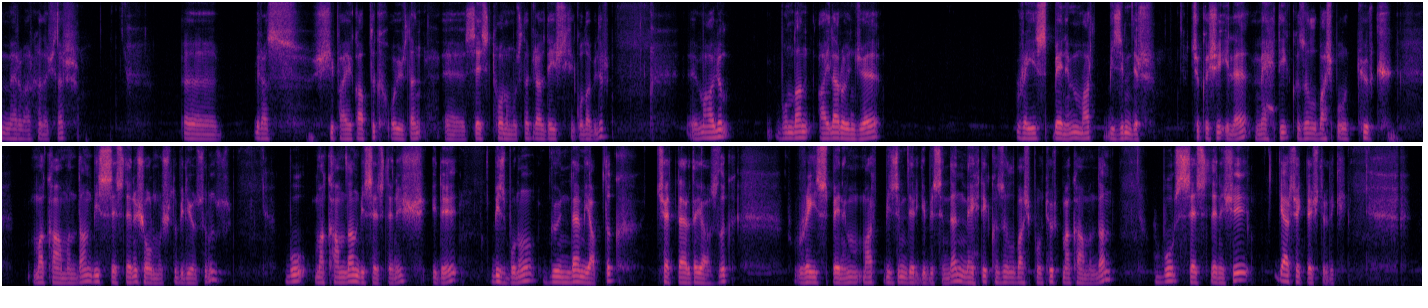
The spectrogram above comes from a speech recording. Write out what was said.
Merhaba arkadaşlar. Ee, biraz şifayı kaptık. O yüzden e, ses tonumuzda biraz değişiklik olabilir. E, malum bundan aylar önce reis benim, Mart bizimdir çıkışı ile Mehdi Kızılbaşbuğ Türk makamından bir sesleniş olmuştu biliyorsunuz. Bu makamdan bir sesleniş idi. Biz bunu gündem yaptık. Chatlerde yazdık. Reis benim, Mart bizimdir gibisinden Mehdi Kızılbaşbuğ Türk makamından bu seslenişi gerçekleştirdik.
